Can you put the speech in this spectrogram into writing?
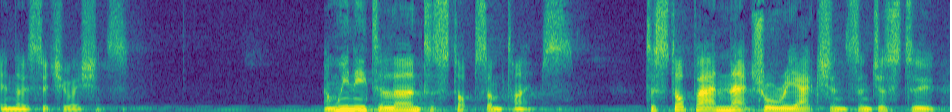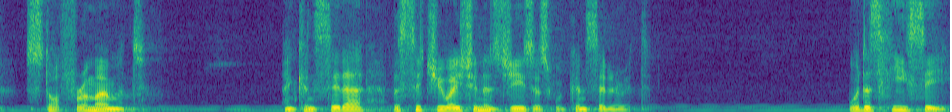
in those situations. And we need to learn to stop sometimes, to stop our natural reactions and just to stop for a moment and consider the situation as Jesus would consider it. What does he see?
